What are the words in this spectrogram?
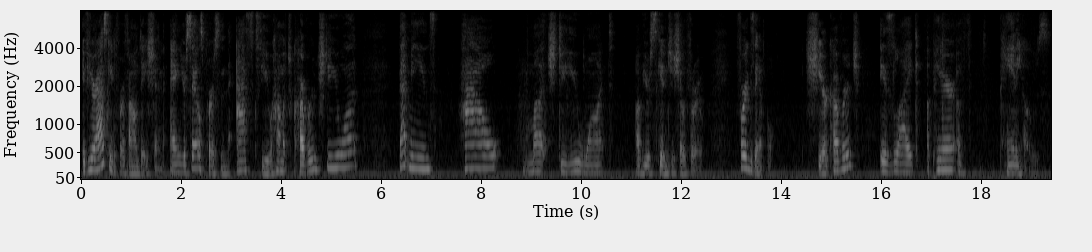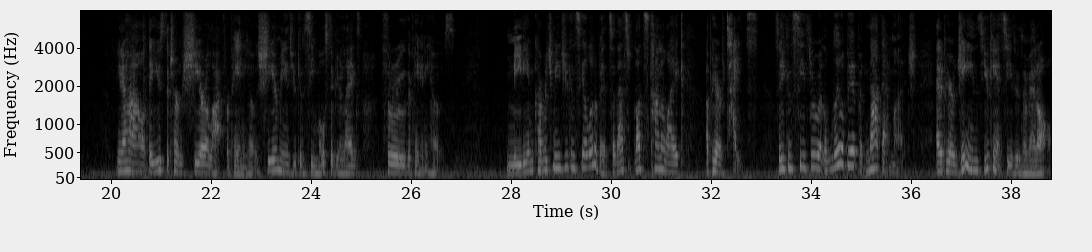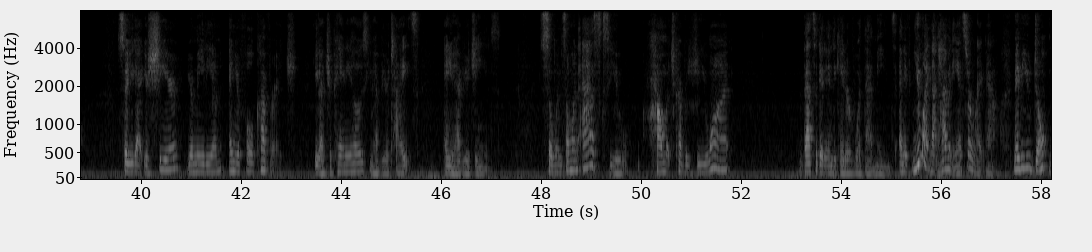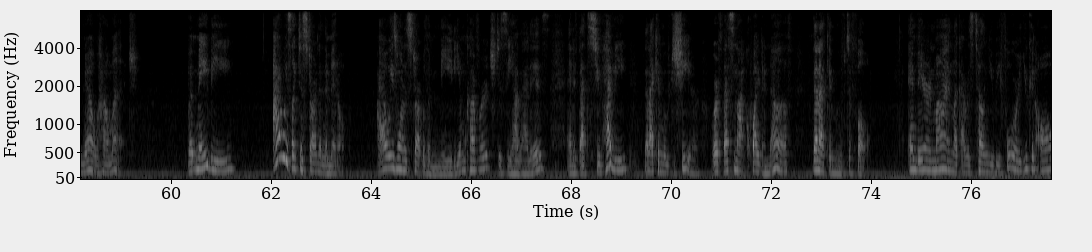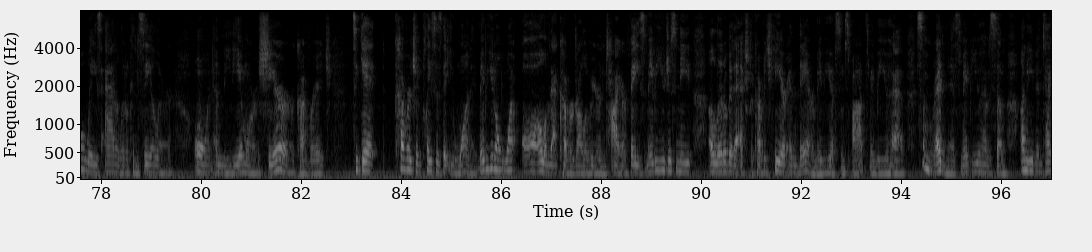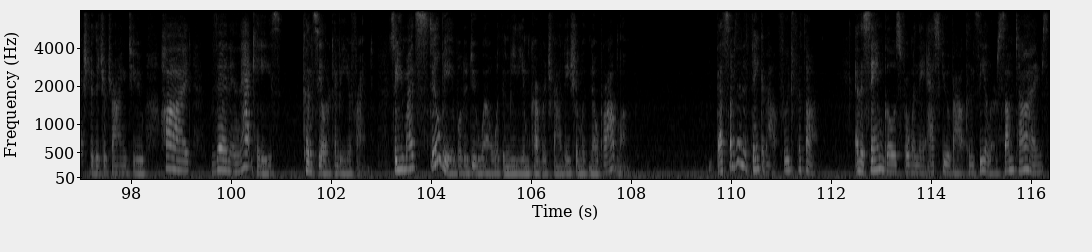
If you're asking for a foundation and your salesperson asks you how much coverage do you want, that means how much do you want of your skin to show through? For example, sheer coverage is like a pair of pantyhose. You know how they use the term sheer a lot for pantyhose. Sheer means you can see most of your legs through the pantyhose. Medium coverage means you can see a little bit. So that's that's kind of like a pair of tights. So you can see through it a little bit, but not that much. And a pair of jeans, you can't see through them at all. So you got your sheer, your medium, and your full coverage. You got your pantyhose, you have your tights, and you have your jeans. So when someone asks you how much coverage do you want, that's a good indicator of what that means. And if you might not have an answer right now, maybe you don't know how much. But maybe I always like to start in the middle. I always want to start with a medium coverage to see how that is. And if that's too heavy, then I can move to sheer. Or if that's not quite enough, then I can move to full. And bear in mind, like I was telling you before, you can always add a little concealer on a medium or a sheer coverage to get coverage in places that you want it. Maybe you don't want all of that coverage all over your entire face. Maybe you just need a little bit of extra coverage here and there. Maybe you have some spots, maybe you have some redness, maybe you have some uneven texture that you're trying to hide. Then, in that case, concealer can be your friend. So, you might still be able to do well with a medium coverage foundation with no problem. That's something to think about, food for thought. And the same goes for when they ask you about concealer. Sometimes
